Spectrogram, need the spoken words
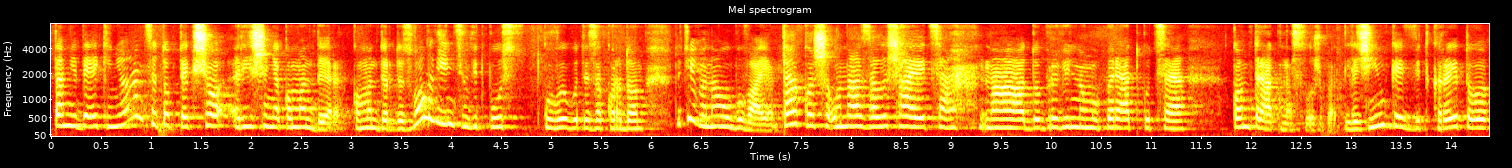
Там є деякі нюанси. Тобто, якщо рішення командира, командир дозволив жінці у відпустку вибути за кордон, тоді вона убуває. Також у нас залишається на добровільному порядку це. Контрактна служба для жінки відкрито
